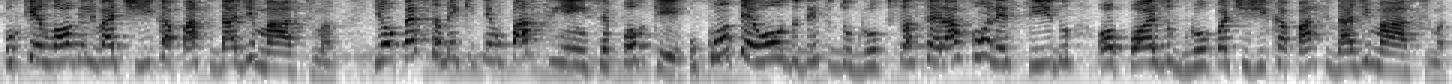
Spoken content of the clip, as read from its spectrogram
porque logo ele vai atingir capacidade máxima. E eu peço também que tenham paciência, porque o conteúdo dentro do grupo só será fornecido após o grupo atingir capacidade máxima.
